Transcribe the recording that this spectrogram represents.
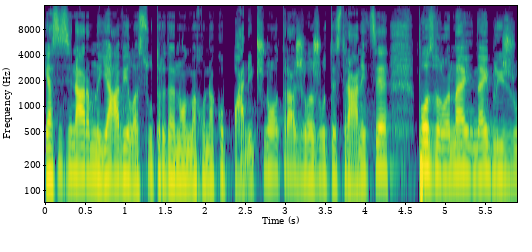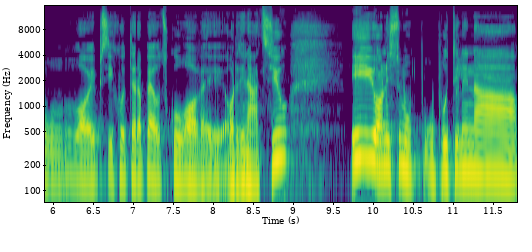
Ja sam se naravno javila sutradan odmah onako panično, tražila žute stranice, pozvala naj, najbližu ovaj, psihoterapeutsku ovaj, ordinaciju i oni su me uputili na,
